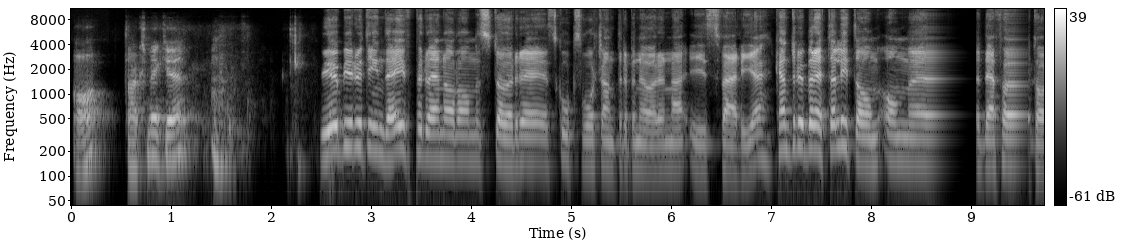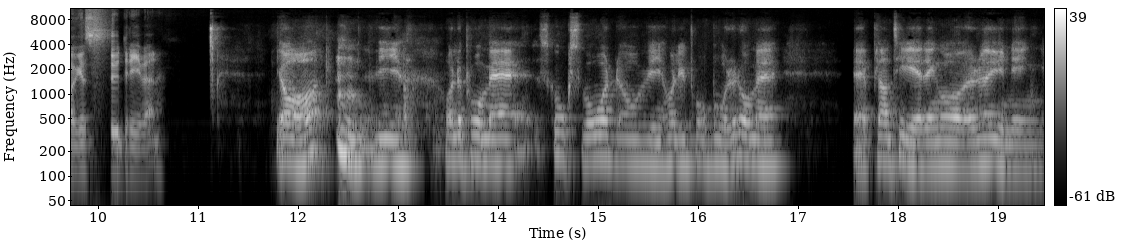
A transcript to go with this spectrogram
Ja, tack så mycket. Vi har bjudit in dig för du är en av de större skogsvårdsentreprenörerna i Sverige. Kan inte du berätta lite om, om eh, det företaget du driver? Ja, vi håller på med skogsvård och vi håller på både då med Eh, plantering och röjning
